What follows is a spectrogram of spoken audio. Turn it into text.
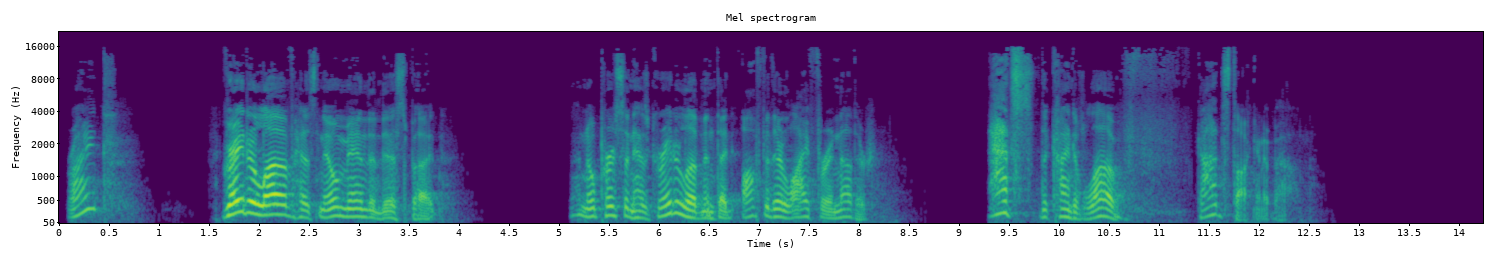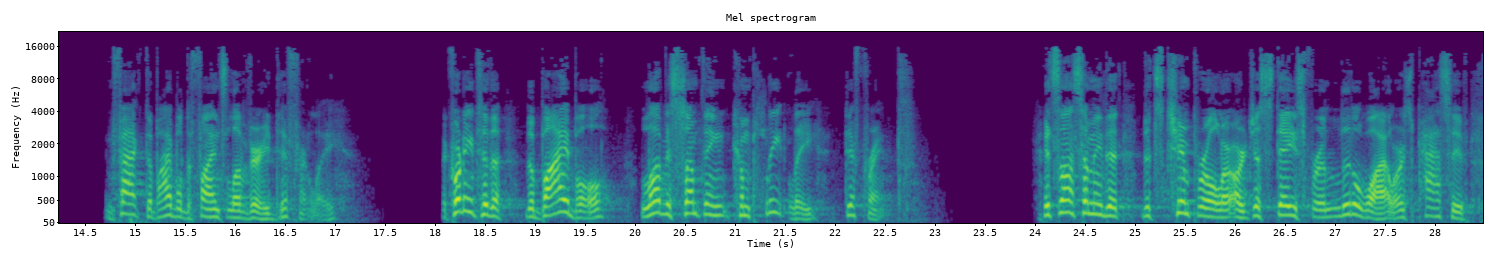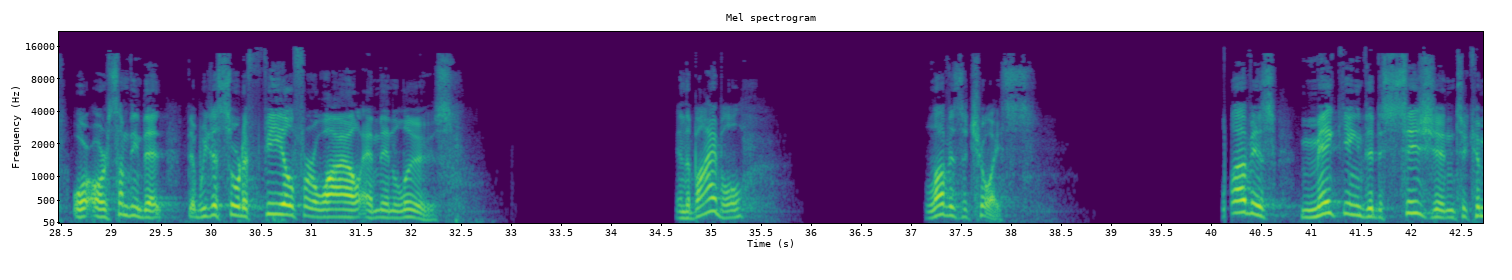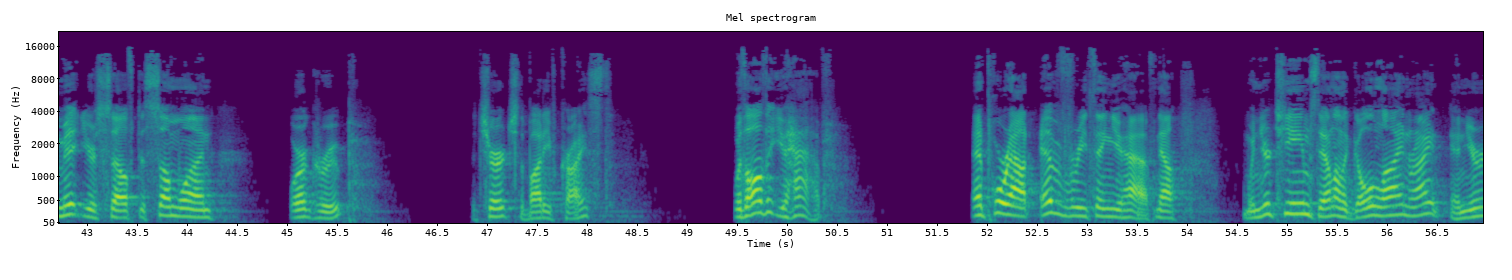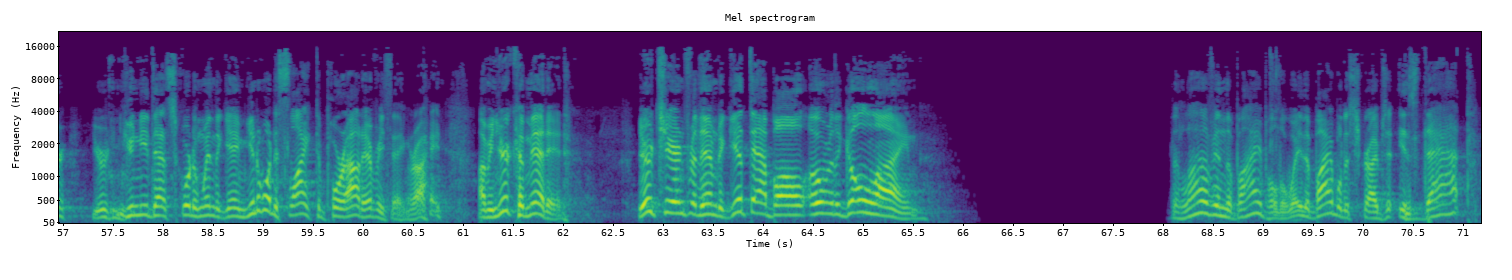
Right? Greater love has no man than this, but no person has greater love than to offer their life for another. That's the kind of love God's talking about. In fact, the Bible defines love very differently. According to the, the Bible, love is something completely different. It's not something that, that's temporal or, or, just stays for a little while or is passive or, or something that, that we just sort of feel for a while and then lose. In the Bible, love is a choice. Love is making the decision to commit yourself to someone or a group, the church, the body of Christ, with all that you have and pour out everything you have. Now, when your team's down on the goal line, right, and you're, you're, you need that score to win the game, you know what it's like to pour out everything, right? I mean, you're committed. You're cheering for them to get that ball over the goal line. The love in the Bible, the way the Bible describes it, is that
